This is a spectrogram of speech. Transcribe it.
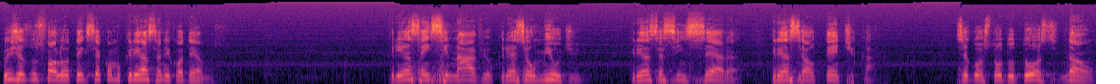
Por isso Jesus falou, tem que ser como criança, Nicodemos. Criança é ensinável, criança é humilde, criança é sincera, criança é autêntica. Você gostou do doce? Não.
